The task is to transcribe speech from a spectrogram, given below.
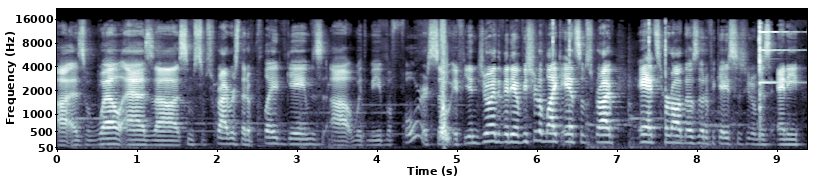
Uh, as well as uh, some subscribers that have played games uh, with me before. So if you enjoyed the video, be sure to like and subscribe and turn on those notifications so you don't miss any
